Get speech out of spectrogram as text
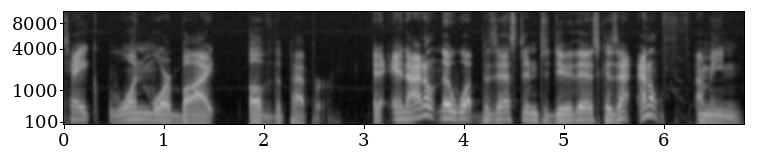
take one more bite of the pepper. And, and I don't know what possessed him to do this because I, I don't, I mean,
